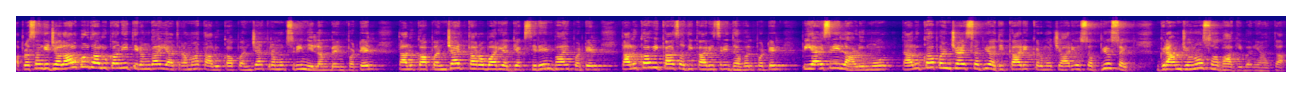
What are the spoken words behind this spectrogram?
આ પ્રસંગે જલાલપુર તાલુકાની તિરંગા યાત્રામાં તાલુકા પંચાયત પ્રમુખ શ્રી નીલમબેન પટેલ, તાલુકા પંચાયત કારોબારી અધ્યક્ષ સિરેનભાઈ પટેલ, તાલુકા વિકાસ અધિકારી શ્રી ધવલ પટેલ, પીઆઈ શ્રી લાડુ મોર, તાલુકા પંચાયત સભ્ય અધિકારી કર્મચારીઓ સભ્યો સહિત ગ્રામજનો સહભાગી બન્યા હતા.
